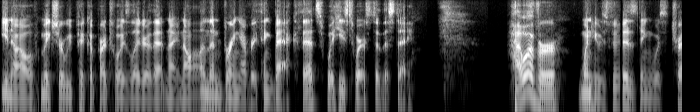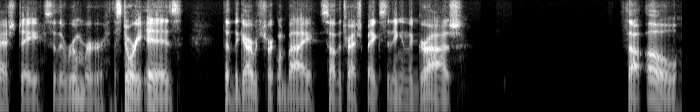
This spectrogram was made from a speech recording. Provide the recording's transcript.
you know, make sure we pick up our toys later that night and all, and then bring everything back. That's what he swears to this day. However, when he was visiting was trash day, so the rumor, the story is that the garbage truck went by, saw the trash bag sitting in the garage, thought, "Oh,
